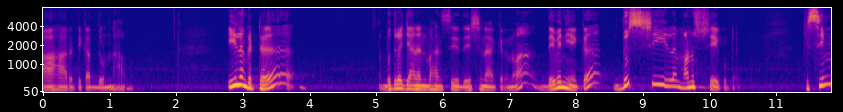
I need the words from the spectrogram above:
ආහාර ටිකක් දුන්නාම. ඊළඟට බුදුරජාණන් වහන්සේ දේශනා කරනවා දෙවැනි එක දුස්සීල මනුෂ්‍යයකුට. කිසිම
